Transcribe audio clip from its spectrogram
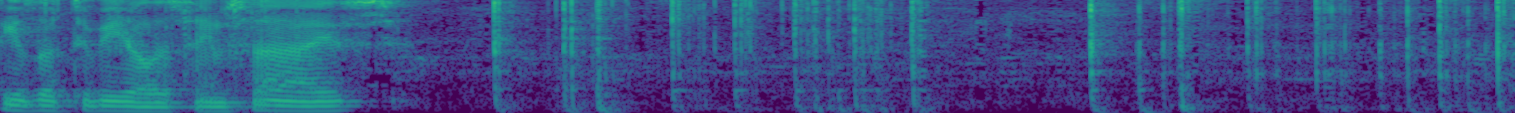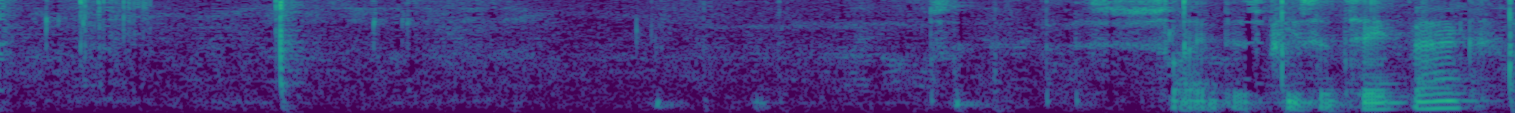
These look to be all the same size. Slide this piece of tape back.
